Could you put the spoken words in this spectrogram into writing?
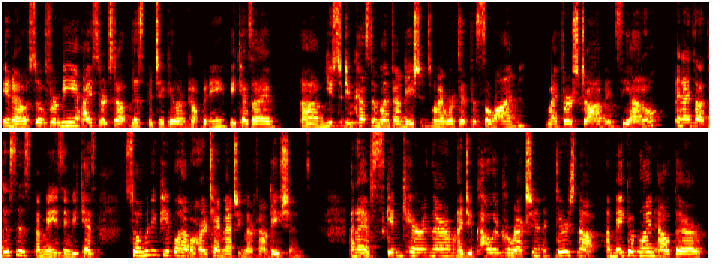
you know, so for me, I searched out this particular company because I um, used to do custom blend foundations when I worked at the salon, my first job in Seattle. And I thought this is amazing because so many people have a hard time matching their foundations and I have skincare in there. I do color correction. There's not a makeup line out there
